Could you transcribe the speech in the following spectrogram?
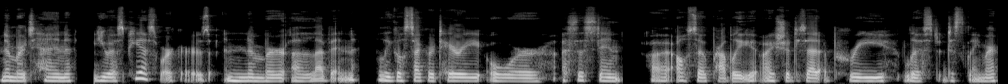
Number 10, USPS workers. Number 11, legal secretary or assistant. Uh, also, probably I should have said a pre list disclaimer.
